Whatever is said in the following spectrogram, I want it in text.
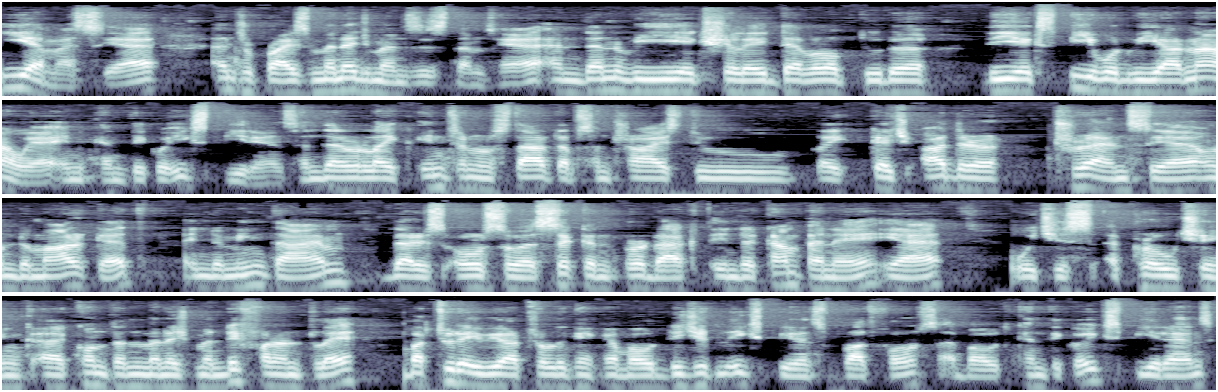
EMS, yeah, enterprise management systems, yeah, and then we actually developed to the DXP what we are now, yeah, in Kentico Experience. And there were like internal startups and tries to like catch other trends, yeah, on the market. In the meantime, there is also a second product in the company, yeah, which is approaching uh, content management differently. But today we are talking about digital experience platforms, about Kentico Experience.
